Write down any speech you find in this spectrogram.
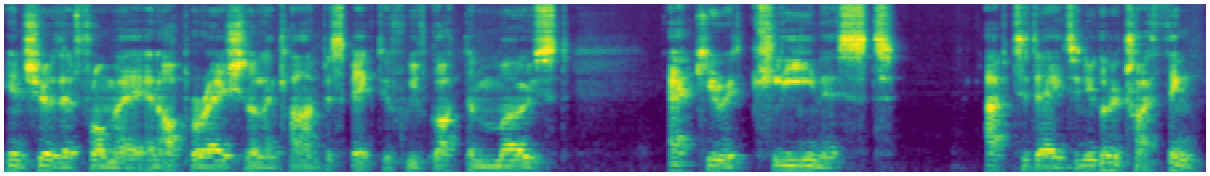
ensure that from a, an operational and client perspective, we've got the most accurate, cleanest, up to date, and you've got to try think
